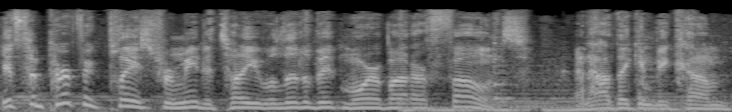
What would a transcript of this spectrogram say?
It's the perfect place for me to tell you a little bit more about our phones and how they can become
